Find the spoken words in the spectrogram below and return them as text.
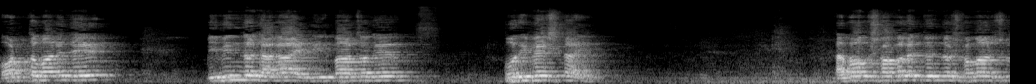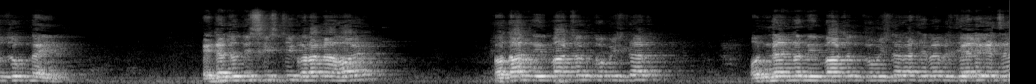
বর্তমানে যে বিভিন্ন জায়গায় নির্বাচনের পরিবেশ নাই এবং সকলের জন্য সমান সুযোগ নাই, এটা যদি সৃষ্টি করা না হয়, প্রধান নির্বাচন কমিশনার অন্যান্য নির্বাচন কমিশনাররা যেভাবে জেলে গেছে,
